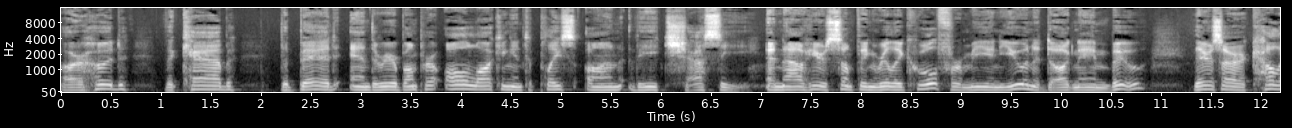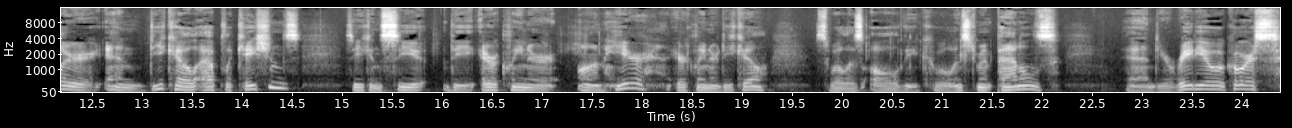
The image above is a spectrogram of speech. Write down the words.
our hood, the cab, the bed, and the rear bumper all locking into place on the chassis. And now here's something really cool for me and you and a dog named Boo. There's our color and decal applications. So you can see the air cleaner on here, air cleaner decal, as well as all the cool instrument panels and your radio, of course,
